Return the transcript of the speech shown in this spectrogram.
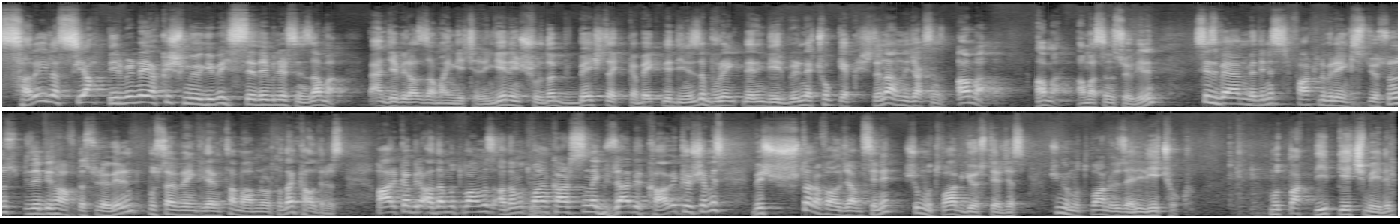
Sarıyla siyah birbirine yakışmıyor gibi hissedebilirsiniz ama bence biraz zaman geçirin. Gelin şurada bir 5 dakika beklediğinizde bu renklerin birbirine çok yakıştığını anlayacaksınız. Ama ama amasını söyleyelim. Siz beğenmediniz, farklı bir renk istiyorsunuz. Bize bir hafta süre verin. Bu sarı renklerin tamamını ortadan kaldırırız. Harika bir ada mutfağımız. Ada mutfağın karşısında güzel bir kahve köşemiz. Ve şu tarafa alacağım seni. Şu mutfağı bir göstereceğiz. Çünkü mutfağın özelliği çok. Mutfak deyip geçmeyelim.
